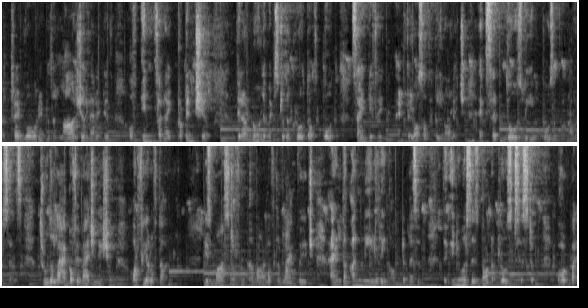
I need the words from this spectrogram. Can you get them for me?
a thread woven into the larger narrative of infinite potential. There are no limits to the growth of both scientific and philosophical knowledge, except those we impose upon ourselves through the lack of imagination or fear of the unknown his masterful command of the language, and the unyielding optimism. The universe is not a closed system bound by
